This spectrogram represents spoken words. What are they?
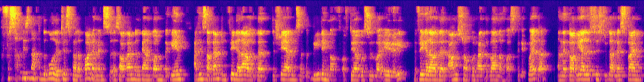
But for some reason, after the goal, it just fell apart. I mean, Southampton kind of got in the game. I think Southampton figured out that the Che Adams had the beating of, of Thiago Silva aerially. They figured out that Armstrong could have the run of Azpilicueta, and they thought, yeah, let's just do that. Let's try and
